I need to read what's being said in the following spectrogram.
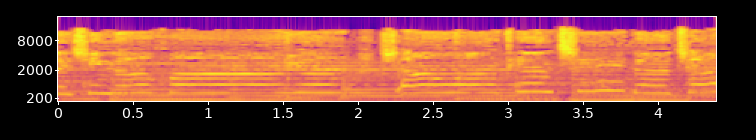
内心的花园，向往天际的家。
